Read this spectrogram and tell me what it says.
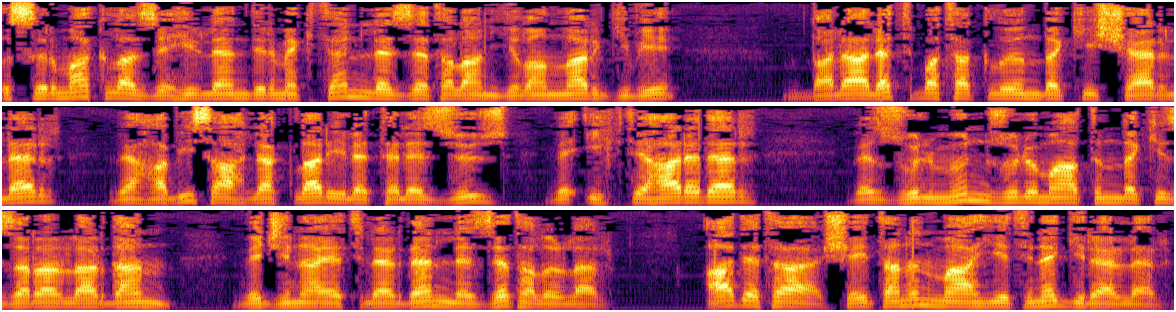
ısırmakla zehirlendirmekten lezzet alan yılanlar gibi, dalalet bataklığındaki şerler ve habis ahlaklar ile telezzüz ve iftihar eder ve zulmün zulümatındaki zararlardan ve cinayetlerden lezzet alırlar. Adeta şeytanın mahiyetine girerler.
